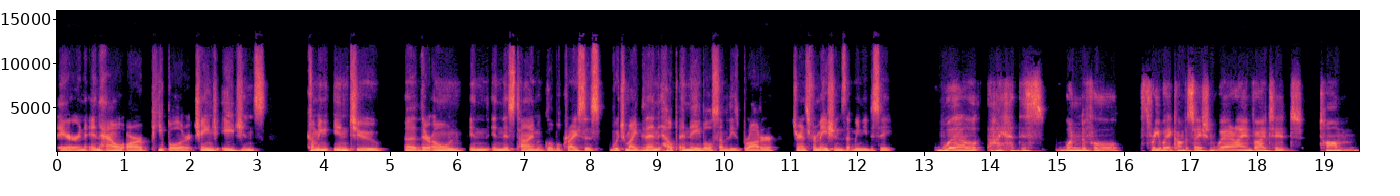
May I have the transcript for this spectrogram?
there, and, and how are people or change agents coming into uh, their own in in this time of global crisis, which might then help enable some of these broader transformations that we need to see. Well, I had this wonderful three way conversation where I invited Tom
